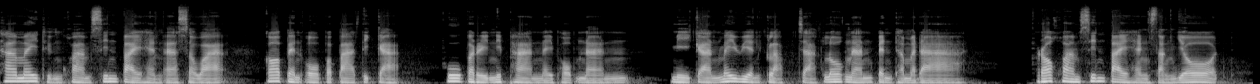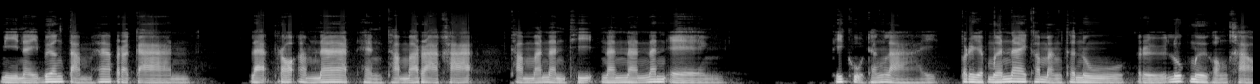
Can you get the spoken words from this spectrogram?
ถ้าไม่ถึงความสิ้นไปแห่งอาสวะ ก็เป็นโอปปาติกะ ผู้ปรินิพานในภพนั้น มีการไม่เวียนกลับจากโลกนั้นเป็นธรรมดา เพราะความสิ้นไปแห่งสังโยชน์มีในเบื้องต่ำห้าประการ และเพราะอำนาจแห่งธรรมราคะ ธรรมนันทินั้นๆนนั่นเองพิขุทั้งหลายเปรียบเหมือนนายขมังธนูหรือลูกมือของเขา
